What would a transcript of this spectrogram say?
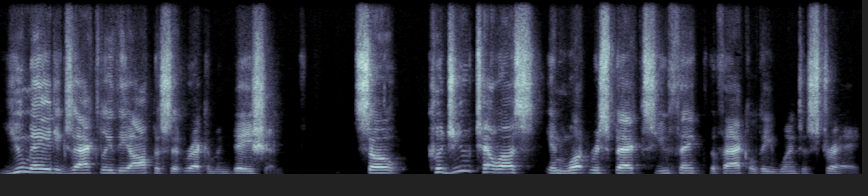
you made exactly the opposite recommendation. So, could you tell us in what respects you think the faculty went astray?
